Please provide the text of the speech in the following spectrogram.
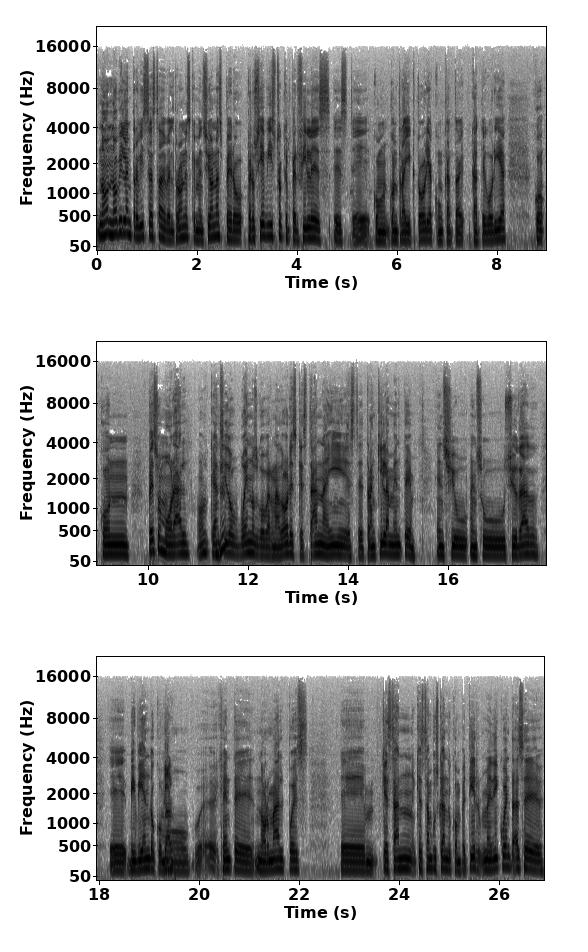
no, no vi la entrevista esta de Beltrones que mencionas, pero, pero sí he visto que perfiles este, con, con trayectoria, con categoría, con, peso moral, que han sido buenos gobernadores, que están ahí este, tranquilamente en su, en su ciudad eh, viviendo como eh, gente normal, pues, eh, que, están, que están buscando competir. Me di cuenta hace,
